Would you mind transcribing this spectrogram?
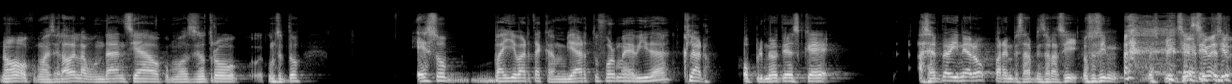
no o como desde el lado de la abundancia o como desde otro concepto, eso va a llevarte a cambiar tu forma de vida. Claro. O primero tienes que hacerte dinero para empezar a pensar así. No sé si me explico.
